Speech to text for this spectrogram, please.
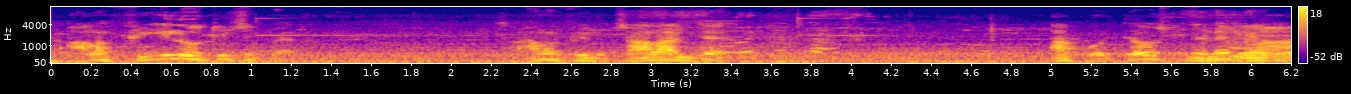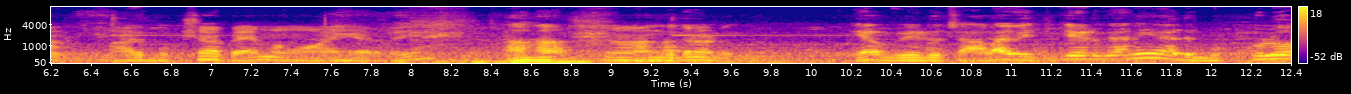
చాలా ఫీల్ అవుతూ చెప్పారు. చాలా ఫీల్ చాలా అంటే ఆ కొడితే వస్తుంది మాది బుక్ షాపే మా మామయ్య గారిది అందుకని అడుగుతున్నాను. ఏ వీడు చాలా వెతికాడు కానీ అది బుక్లో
